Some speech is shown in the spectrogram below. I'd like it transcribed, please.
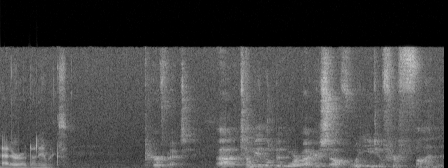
at Arrow Dynamics. Perfect. Uh, tell me a little bit more about yourself. What do you do for fun?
